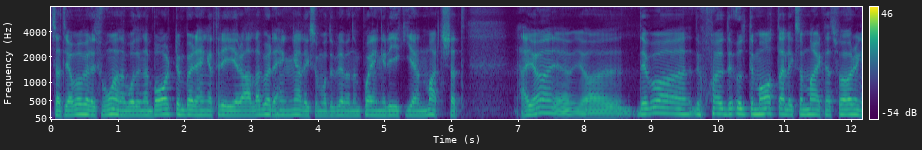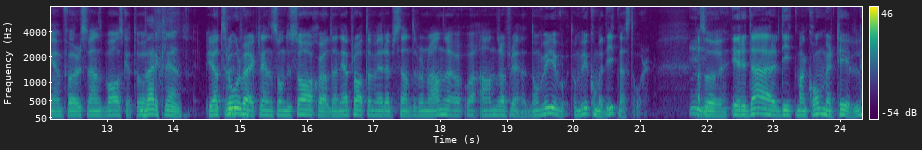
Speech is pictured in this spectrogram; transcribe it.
Så att jag var väldigt förvånad, både när Barton började hänga treor och alla började hänga liksom och det blev en poängrik jämn match. Så att, ja, jag, jag, det, var, det var det ultimata liksom marknadsföringen för svensk basket. Och, Verkligen. jag tror verkligen som du sa Skölden, jag pratade med representanter från andra, andra föreningar. De vill ju de vill ju komma dit nästa år. Alltså är det där dit man kommer till.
